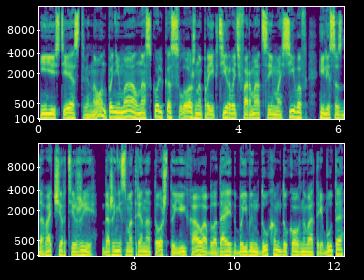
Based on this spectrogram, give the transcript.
и, естественно, он понимал, насколько сложно проектировать формации массивов или создавать чертежи, даже несмотря на то, что Юйхао обладает боевым духом духовного атрибута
